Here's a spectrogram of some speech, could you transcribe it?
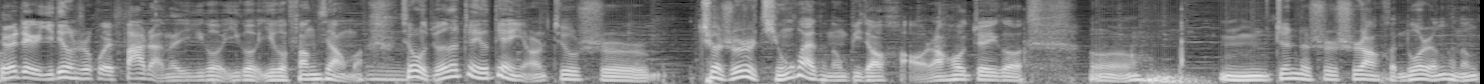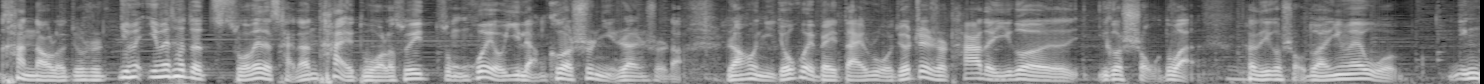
因为这个一定是会发展的一个一个一个方向嘛。其实我觉得这个电影就是。确实是情怀可能比较好，然后这个，呃，嗯，真的是是让很多人可能看到了，就是因为因为他的所谓的彩蛋太多了，所以总会有一两个是你认识的，然后你就会被带入。我觉得这是他的一个一个手段，他的一个手段，因为我。您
